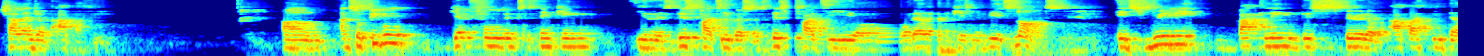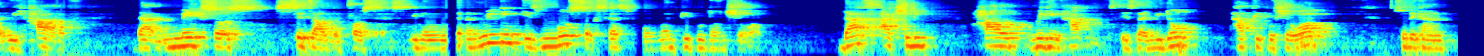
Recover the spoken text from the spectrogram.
challenge of apathy. Um, and so people get fooled into thinking, you know, it's this party versus this party or whatever the case may be. It's not. It's really battling this spirit of apathy that we have that makes us sit out the process. You know, the reading is most successful when people don't show up. That's actually how rigging happens, is that you don't have people show up so they can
